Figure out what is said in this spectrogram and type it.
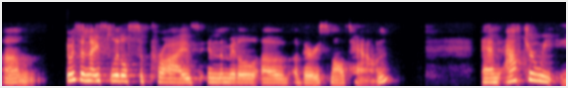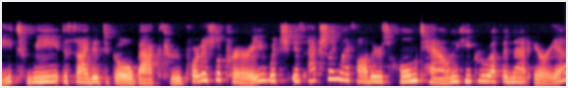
Um, it was a nice little surprise in the middle of a very small town. And after we ate, we decided to go back through Portage la Prairie, which is actually my father's hometown. He grew up in that area.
